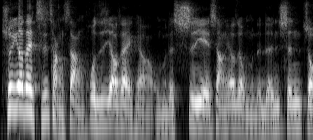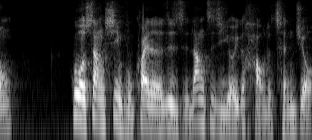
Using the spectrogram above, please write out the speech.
所以要在职场上，或者是要在看我们的事业上，要在我们的人生中过上幸福快乐的日子，让自己有一个好的成就，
